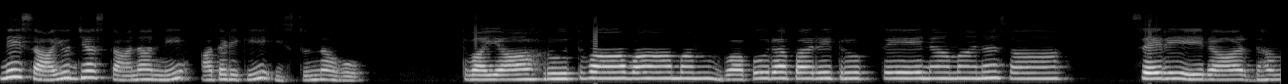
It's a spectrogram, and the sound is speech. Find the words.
నీ సాయుధ్య స్థానాన్ని అతడికి ఇస్తున్నావు. త్వయా హృత్వా వామం వపుర పరితృప్తేన మనసా శరీరార్ధం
